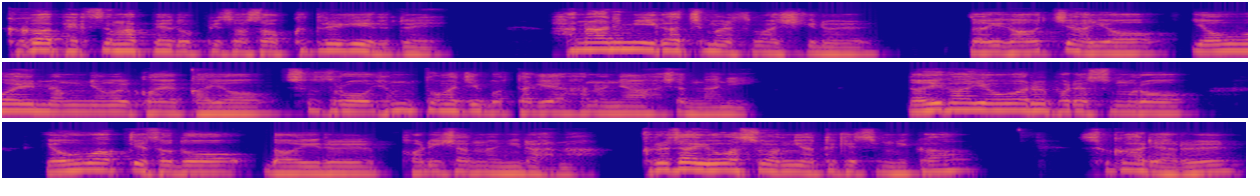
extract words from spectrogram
그가 백성 앞에 높이 서서 그들에게 이르되 하나님이 이같이 말씀하시기를 너희가 어찌하여 여호와의 명령을 거역하여 스스로 형통하지 못하게 하느냐 하셨나니 너희가 여호와를 버렸으므로 여호와께서도 너희를 버리셨느니라 하나 그러자 요아스 왕이 어떻게 했습니까? 스가랴를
